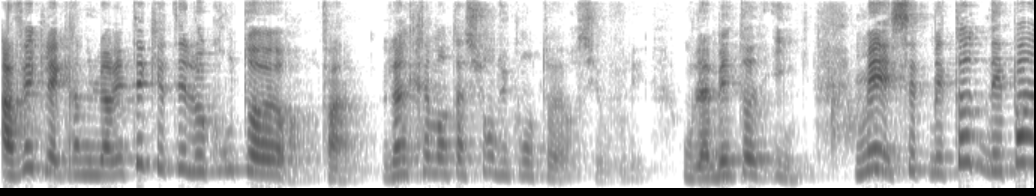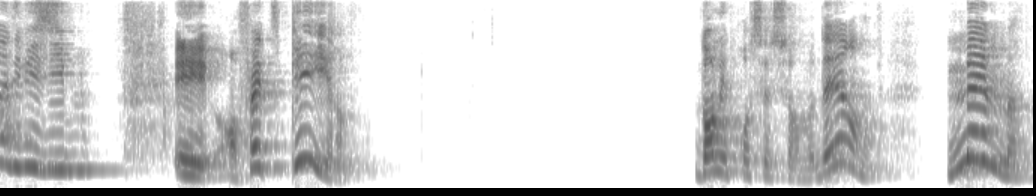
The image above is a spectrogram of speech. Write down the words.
avec la granularité qui était le compteur, enfin l'incrémentation du compteur si vous voulez, ou la méthode INC. Mais cette méthode n'est pas indivisible. Et en fait, pire, dans les processeurs modernes, même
